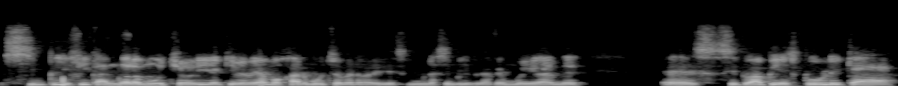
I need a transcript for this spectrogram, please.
simplificándolo mucho, y aquí me voy a mojar mucho, pero es una simplificación muy grande, es si tu API es pública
